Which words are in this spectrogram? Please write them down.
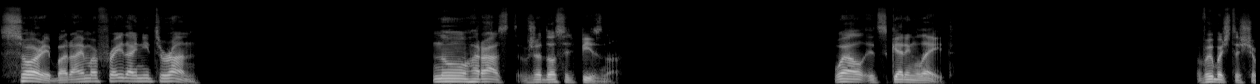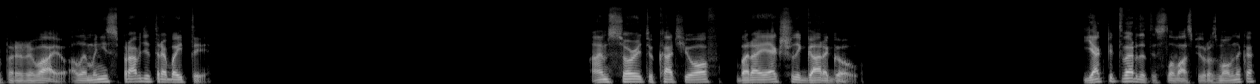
Sorry, but I'm afraid I need to run. Ну, гаразд, вже досить пізно. Well, it's getting late. Вибачте, що перериваю, але мені справді треба йти. I'm sorry to cut you off, but I actually gotta go. Як підтвердити слова співрозмовника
